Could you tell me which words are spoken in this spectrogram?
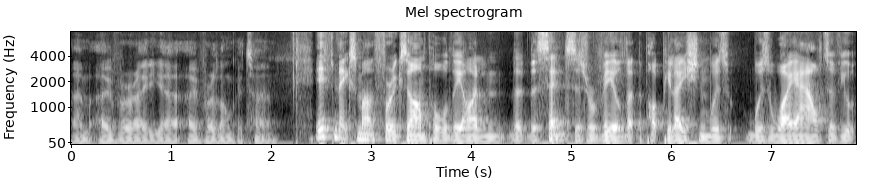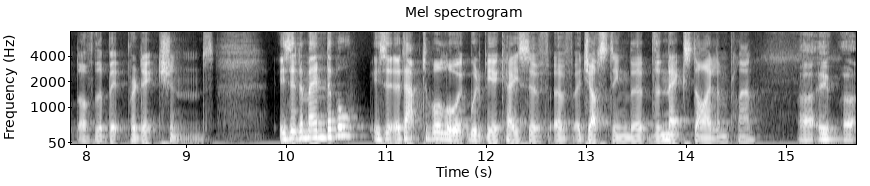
um, over a uh, over a longer term. If next month, for example, the island the, the census revealed that the population was was way out of your, of the bit predictions, is it amendable? Is it adaptable, or it would be a case of, of adjusting the, the next island plan? Uh, it, uh,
